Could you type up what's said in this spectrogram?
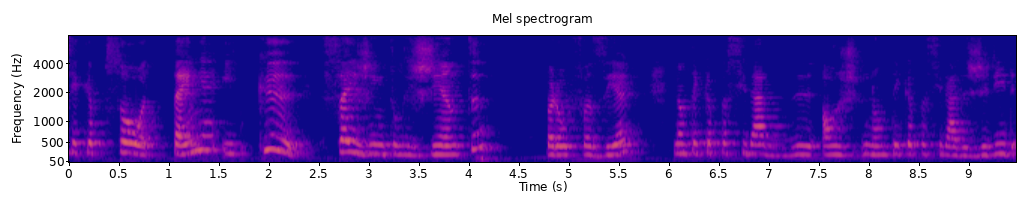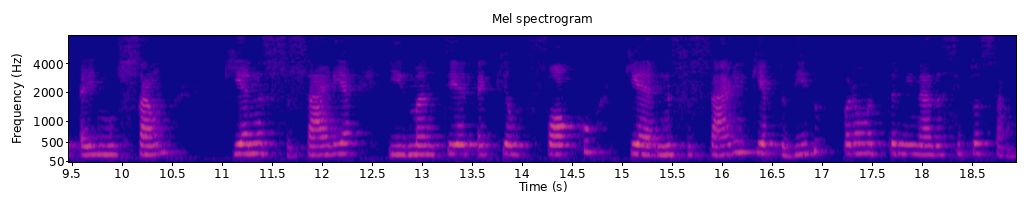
competência que a pessoa tenha e que seja inteligente para o fazer, não tem capacidade de não tem capacidade de gerir a emoção que é necessária e manter aquele foco que é necessário e que é pedido para uma determinada situação.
